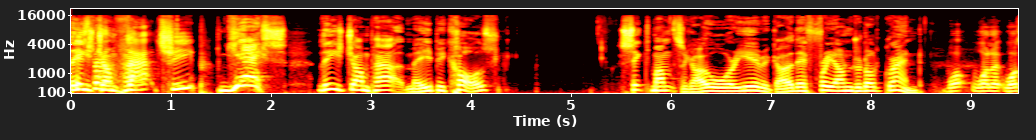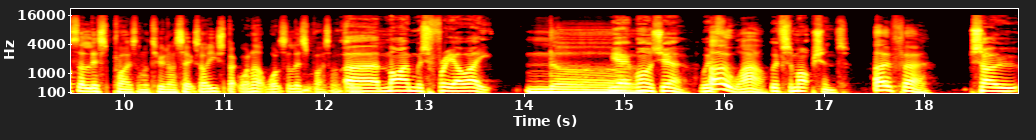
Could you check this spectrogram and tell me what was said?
Is that jump out. that cheap? Yes, these jump out at me because six months ago or a year ago they're three hundred odd grand. What what what's the list price on a two nine six? Oh, you spec one up. What's the list price on a two? Uh, mine was three oh eight. no. Yeah, it was. Yeah, with Oh wow. with some options. Oh fair. So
